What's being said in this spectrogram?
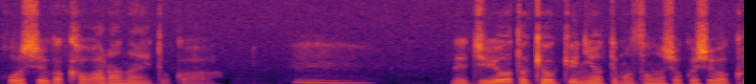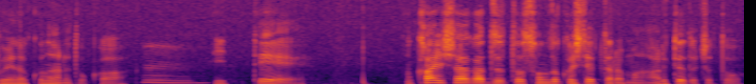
報酬が変わらないとかうん。で需要と供給によってもその職種は食えなくなるとかうん。言って会社がずっと存続してったら、まあ、ある程度ちょっと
